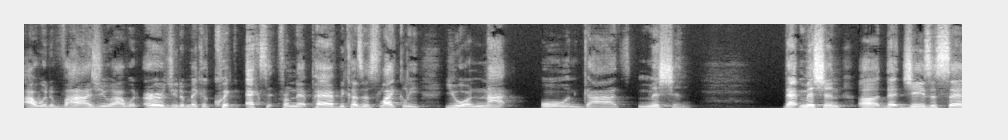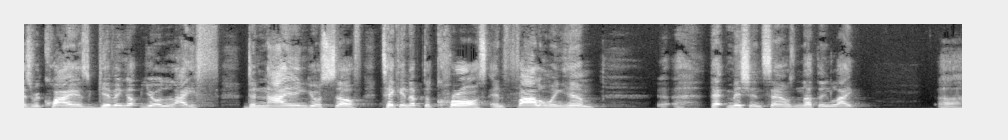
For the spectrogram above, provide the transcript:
I would advise you, I would urge you to make a quick exit from that path because it's likely you are not on God's mission. That mission uh, that Jesus says requires giving up your life denying yourself, taking up the cross and following Him. Uh, that mission sounds nothing like uh,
